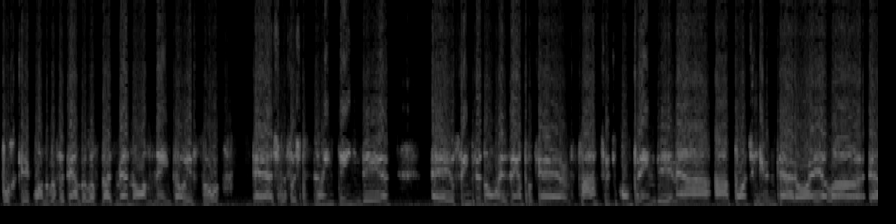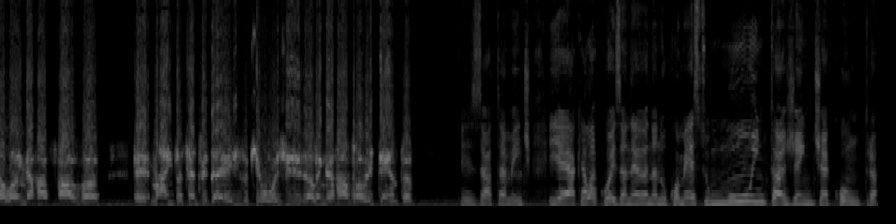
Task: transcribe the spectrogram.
Porque quando você tem a velocidade menor, né? Então isso é, as pessoas precisam entender. É, eu sempre dou um exemplo que é fácil de compreender, né? A, a ponte Rio-Niterói, ela, ela engarrafava é, mais a 110 do que hoje ela engarrafa a 80 Exatamente. E é aquela coisa, né, Ana? No começo, muita gente é contra.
